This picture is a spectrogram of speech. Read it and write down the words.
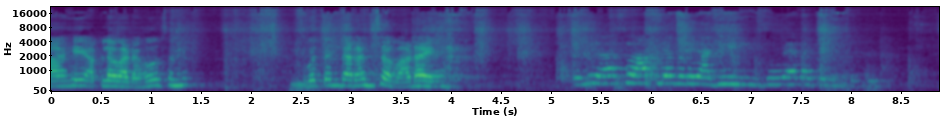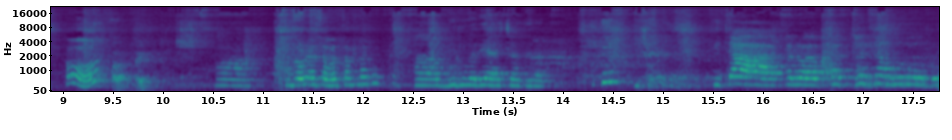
हा आहे आपला वाडा हो संदीप? वतनदारांचा वाडा आहे. आणि असं आपल्याकडे आधी गोव्याला. हो? हा. जोड्याचा वतनदार? हा गुरुवारी यायचा घरात. तिथं गुरु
